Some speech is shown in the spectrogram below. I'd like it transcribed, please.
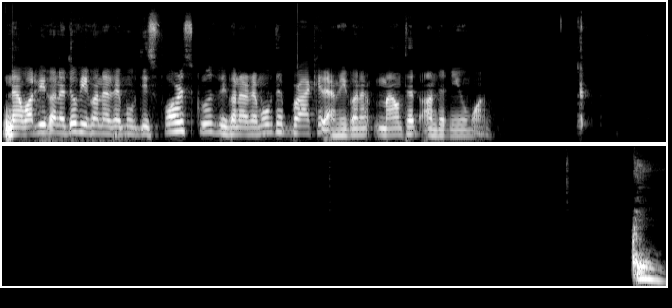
Now what we're going to do, we're going to remove these four screws, we're going to remove the bracket, and we're going to mount it on the new one.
